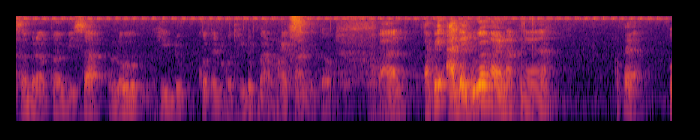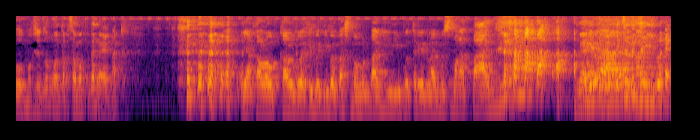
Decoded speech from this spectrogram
seberapa bisa lu hidup quote and quote hidup bareng mereka gitu ya kan tapi ada juga nggak enaknya apa ya Oh, maksud lu kontrak sama kita nggak enak? ya kalau kalau gua tiba-tiba pas bangun pagi diputerin lagu semangat pagi nggak jelas itu jumlah.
